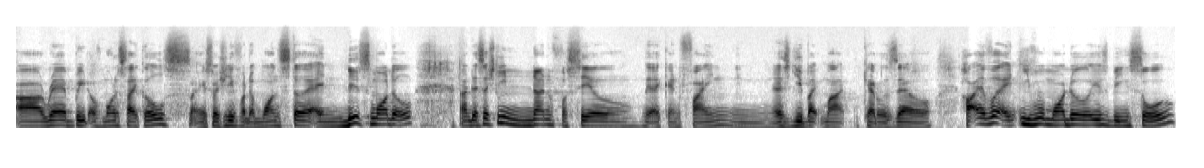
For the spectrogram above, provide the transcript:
are rare breed of motorcycles, especially for the Monster and this model, uh, there's actually none for sale that I can find in SG Bike Mart, Carousell. However, an Evo model is being sold,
